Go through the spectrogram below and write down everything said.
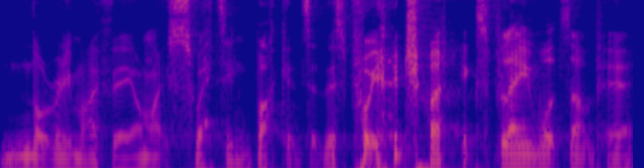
not really my thing. I'm like sweating buckets at this point. I try to explain what's up here.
